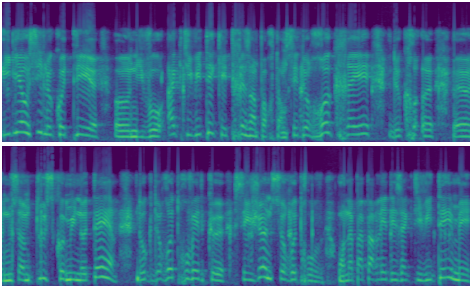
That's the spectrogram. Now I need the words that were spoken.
il y a aussi le côté euh, au niveau activité qui est très important. C'est de recréer, nous sommes tous communautaires, donc de retrouver que ces jeunes se retrouvent. On n'a pas parlé des activités, mais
